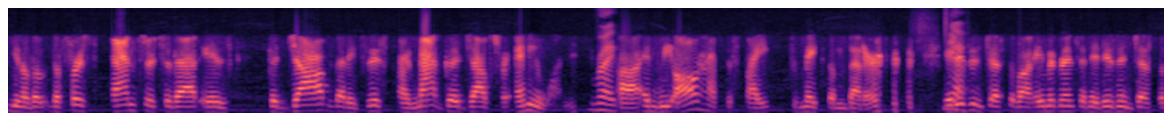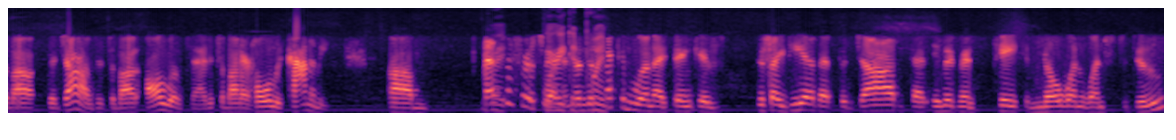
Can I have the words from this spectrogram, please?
you know, the, the first answer to that is the jobs that exist are not good jobs for anyone. Right. Uh, and we all have to fight to make them better. it Yeah. not just about immigrants and it isn't just about the jobs. It's about all of that. It's about our whole economy. Um, that's Right. the first Very one. good and then point. the second one, I think, is this idea that the jobs that immigrants take, no one wants to do.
